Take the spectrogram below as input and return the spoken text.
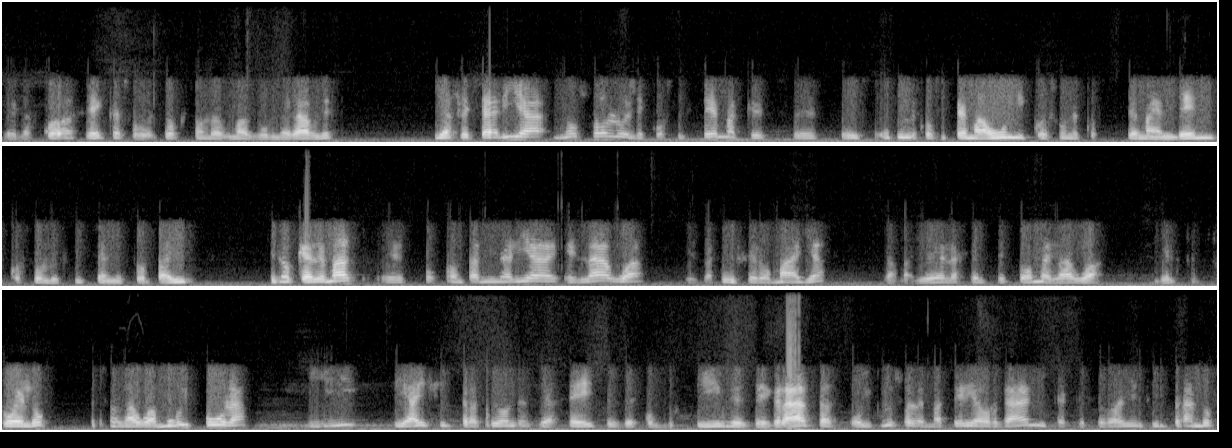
de las cuevas secas, sobre todo que son las más vulnerables, y afectaría no solo el ecosistema, que es, es, un ecosistema único, es un ecosistema endémico, solo existe en nuestro país, sino que además eh, contaminaría el agua del acuífero Maya, la mayoría de la gente toma el agua del subsuelo, es un agua muy pura y si hay filtraciones de aceites, de combustibles, de grasas o incluso de materia orgánica que se vaya infiltrando,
